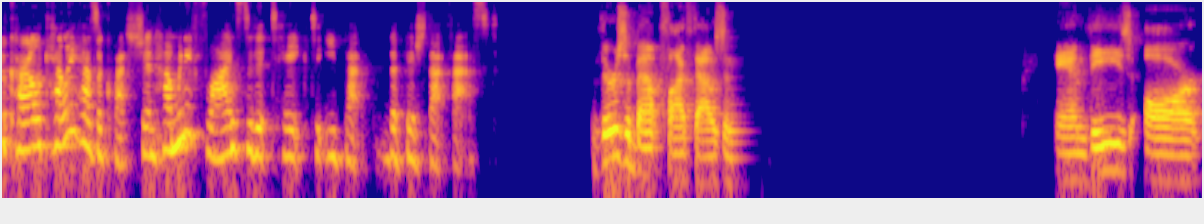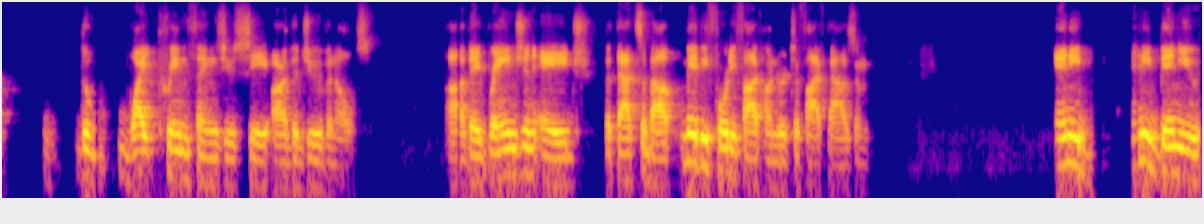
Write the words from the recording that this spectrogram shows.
So Karl, Kelly has a question. How many flies did it take to eat that the fish that fast? There's about 5,000. And these are the white cream things you see are the juveniles. Uh, they range in age, but that's about maybe 4,500 to 5,000. Any, any bin you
